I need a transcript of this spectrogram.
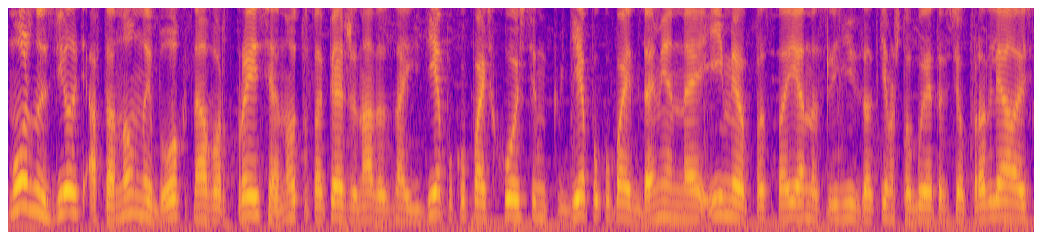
Можно сделать автономный блог на WordPress, но тут опять же надо знать, где покупать хостинг, где покупать доменное имя, постоянно следить за тем, чтобы это все продлялось,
